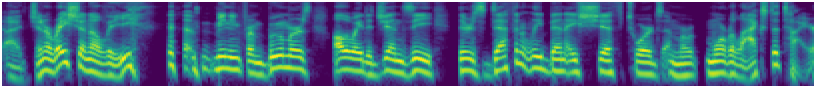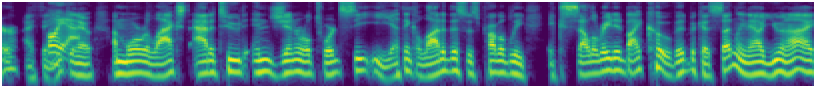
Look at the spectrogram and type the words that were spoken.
uh, generationally. meaning from boomers all the way to Gen Z, there's definitely been a shift towards a more, more relaxed attire. I think, oh, yeah. you know, a more relaxed attitude in general towards CE. I think a lot of this was probably accelerated by COVID because suddenly now you and I,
